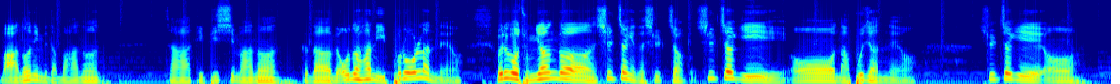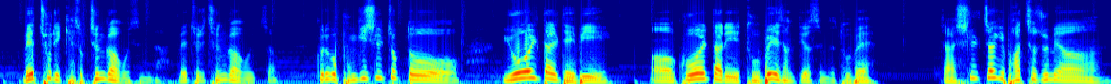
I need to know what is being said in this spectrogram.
만원입니다 만원. 자 DPC 만원. 그 다음에 오늘 한 2% 올랐네요. 그리고 중요한 건 실적입니다 실적. 실적이 어 나쁘지 않네요. 실적이 어 매출이 계속 증가하고 있습니다. 매출이 증가하고 있죠. 그리고 분기 실적도 6월달 대비 어, 9월달이 두 배 이상 뛰었습니다. 두 배. 자, 실적이 받쳐주면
